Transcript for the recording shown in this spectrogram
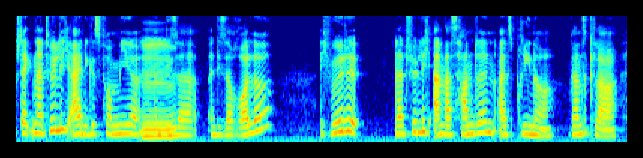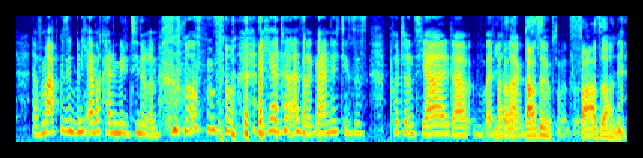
steckt natürlich einiges von mir mm. in, mhm. dieser, in dieser Rolle. Ich würde natürlich anders handeln als Brina, ganz klar. Davon mal abgesehen bin ich einfach keine Medizinerin. so, ich hätte also gar nicht dieses Potenzial, da etwas sagen da zu dürfen. Da sind Fasern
